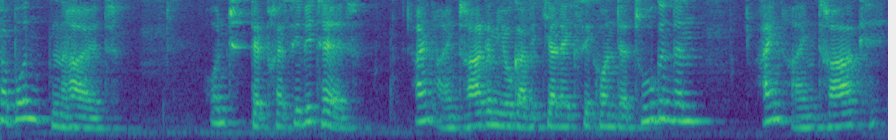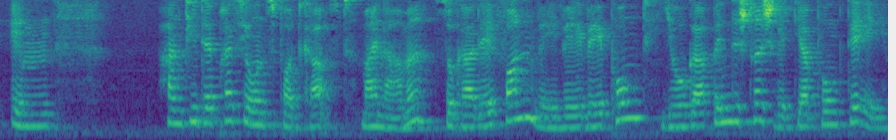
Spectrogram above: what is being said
Verbundenheit und Depressivität. Ein Eintrag im Yoga Vidya Lexikon der Tugenden, ein Eintrag im Antidepressions-Podcast. Mein Name Sukade von www.yoga-vidya.de.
